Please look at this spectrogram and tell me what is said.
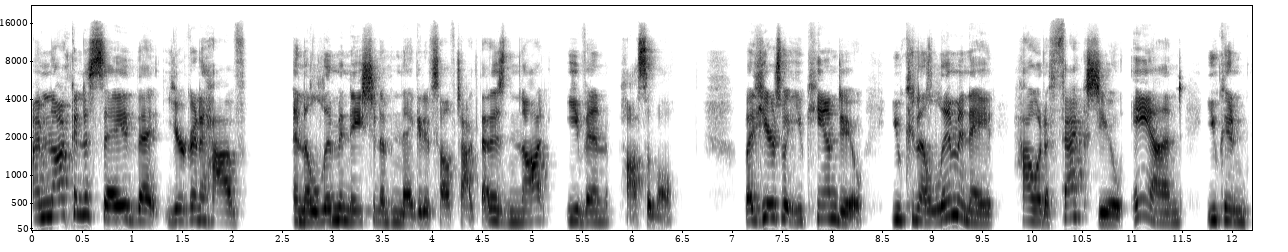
I'm not going to say that you're going to have an elimination of negative self talk. That is not even possible. But here's what you can do you can eliminate how it affects you, and you can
